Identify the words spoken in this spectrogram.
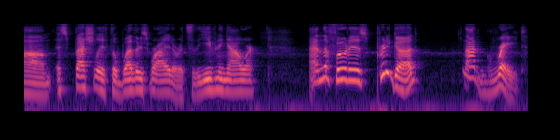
um, especially if the weather's right or it's the evening hour. And the food is pretty good. Not great,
